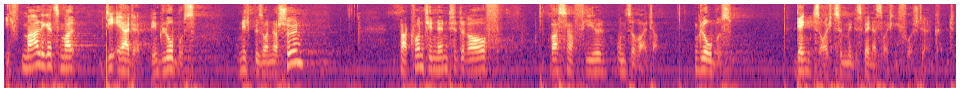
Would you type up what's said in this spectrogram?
Ich male jetzt mal die Erde, den Globus. Nicht besonders schön, ein paar Kontinente drauf, Wasser viel und so weiter. Ein Globus. Denkt es euch zumindest, wenn ihr es euch nicht vorstellen könnt.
